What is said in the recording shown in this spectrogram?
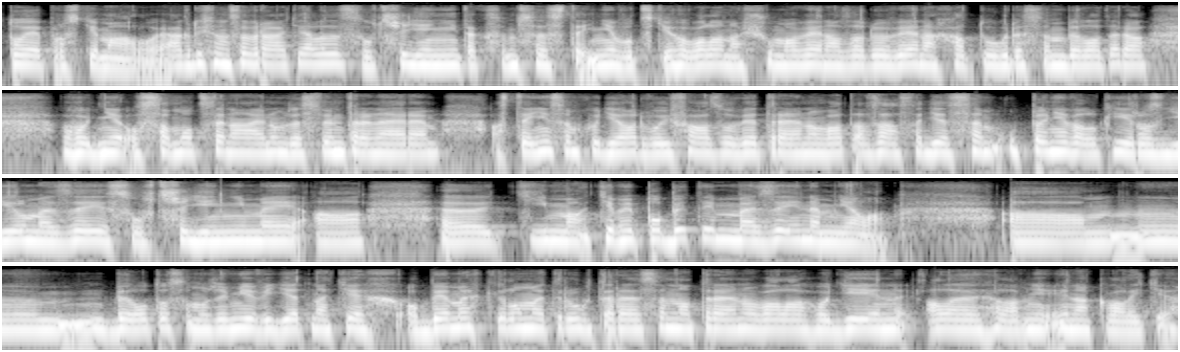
to je prostě málo. Já když jsem se vrátila ze soustředění, tak jsem se stejně odstěhovala na Šumavě, na Zadově, na chatu, kde jsem byla teda hodně osamocená jenom se svým trenérem a stejně jsem chodila dvojfázově sobě trénovat a v zásadě jsem úplně velký rozdíl mezi soustředěními a e, tím, těmi pobyty mezi neměla. A mm, bylo to samozřejmě vidět na těch objemech kilometrů, které jsem natrénovala, hodin, ale hlavně i na kvalitě.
